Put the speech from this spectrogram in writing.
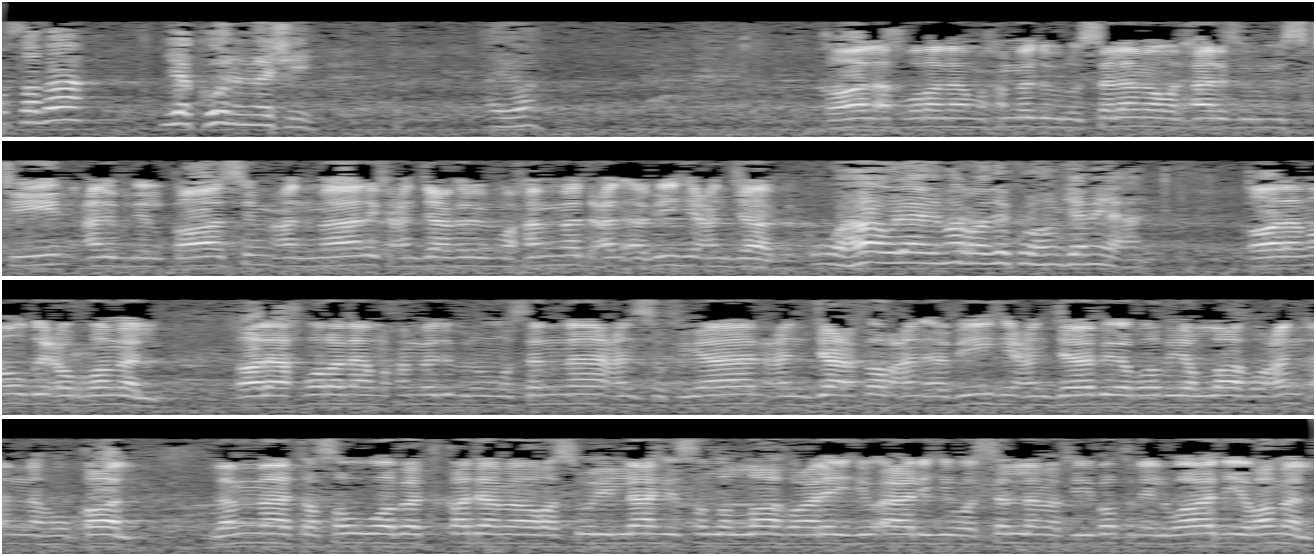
الصفا يكون المشي. أيوه. قال أخبرنا محمد بن سلمة والحارث بن مسكين عن ابن القاسم عن مالك عن جعفر بن محمد عن أبيه عن جابر. وهؤلاء مر ذكرهم جميعا. قال موضع الرمل. قال أخبرنا محمد بن المثنى عن سفيان عن جعفر عن أبيه عن جابر رضي الله عنه أنه قال لما تصوبت قدم رسول الله صلى الله عليه وآله وسلم في بطن الوادي رمل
